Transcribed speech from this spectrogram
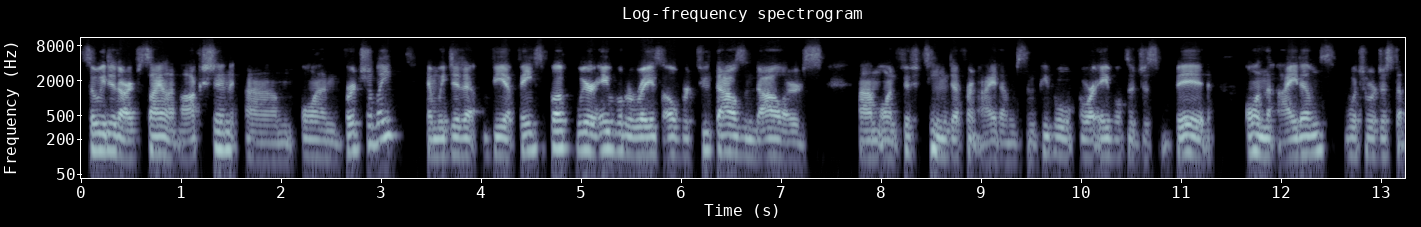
so we did our silent auction um, on virtually, and we did it via Facebook. We were able to raise over $2,000 um, on 15 different items, and people were able to just bid on the items, which were just a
